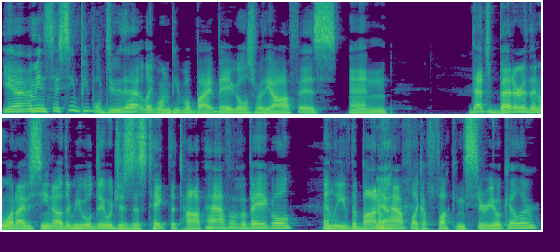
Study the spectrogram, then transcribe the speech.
yeah. I mean, I've seen people do that, like when people buy bagels for the office, and that's better than what I've seen other people do, which is just take the top half of a bagel and leave the bottom Yeah. half like a fucking serial killer.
